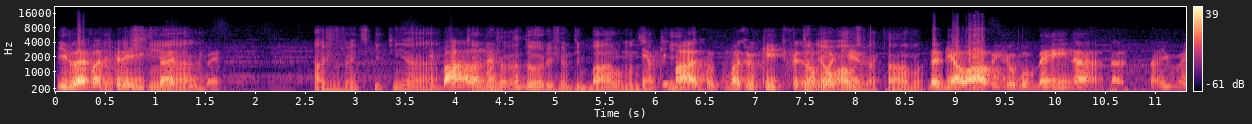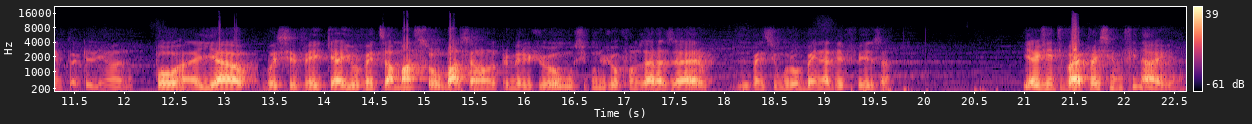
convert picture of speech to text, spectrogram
e leva é, três tinha... da Juventus. A Juventus que tinha, de bala, tinha né? bons jogadores, de bala, o Tinha o Timaço, mas o Kit fez Daniel uma boa Alves já tava. Daniel Alves jogou bem na, na, na Juventus aquele ano. Porra, e a, você vê que a Juventus amassou o Barcelona no primeiro jogo, o segundo jogo foi um 0x0, o Juventus segurou bem na defesa. E a gente vai para as semifinais, né?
